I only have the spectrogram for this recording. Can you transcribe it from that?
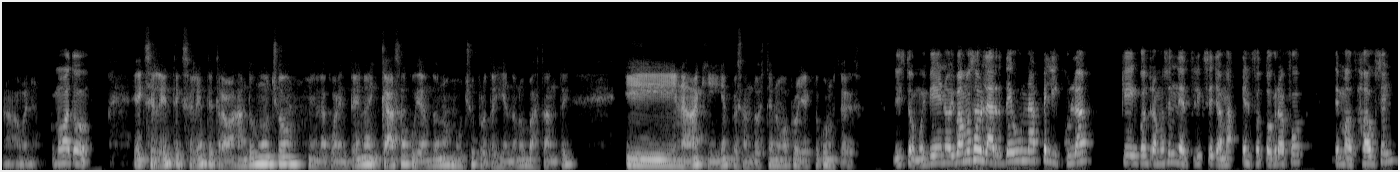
Ah, bueno. ¿Cómo va todo? Excelente, excelente. Trabajando mucho en la cuarentena, en casa, cuidándonos mucho, protegiéndonos bastante. Y nada, aquí empezando este nuevo proyecto con ustedes. Listo, muy bien. Hoy vamos a hablar de una película que encontramos en Netflix, se llama El fotógrafo de Mauthausen.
